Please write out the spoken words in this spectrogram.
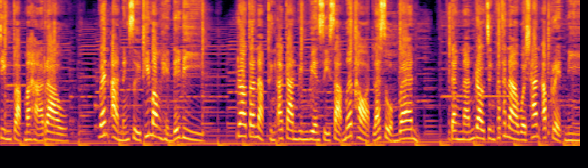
จริงกลับมาหาเรา แว่นอ่านหนังสือที่มองเห็นได้ดี เราตระหนักถึงอาการวิงเวียนศีรษะเมื่อถอดและสวมแว่น ดังนั้นเราจึงพัฒนาเวอร์ชันอัปเกรดนี้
